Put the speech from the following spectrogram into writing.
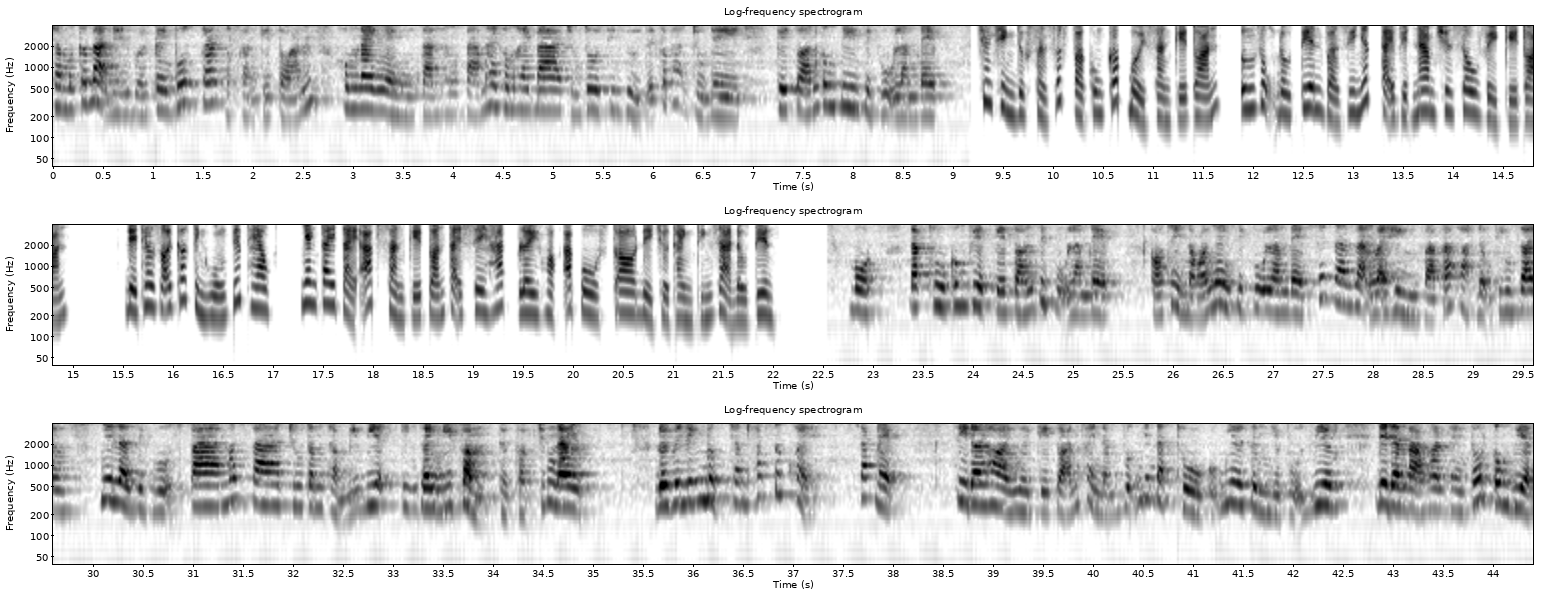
Chào mừng các bạn đến với kênh Postcard của Sàn Kế Toán. Hôm nay ngày 8 tháng 8 2023, chúng tôi xin gửi tới các bạn chủ đề Kế toán công ty dịch vụ làm đẹp. Chương trình được sản xuất và cung cấp bởi Sàn Kế Toán, ứng dụng đầu tiên và duy nhất tại Việt Nam chuyên sâu về kế toán. Để theo dõi các tình huống tiếp theo, nhanh tay tải app Sàn Kế Toán tại CH Play hoặc Apple Store để trở thành thính giả đầu tiên. 1. Đặc thù công việc kế toán dịch vụ làm đẹp có thể nói ngành dịch vụ làm đẹp rất đa dạng loại hình và các hoạt động kinh doanh như là dịch vụ spa, massage, trung tâm thẩm mỹ viện, kinh doanh mỹ phẩm, thực phẩm chức năng. Đối với lĩnh vực chăm sóc sức khỏe, sắc đẹp thì đòi hỏi người kế toán phải nắm vững những đặc thù cũng như từng nghiệp vụ riêng để đảm bảo hoàn thành tốt công việc.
